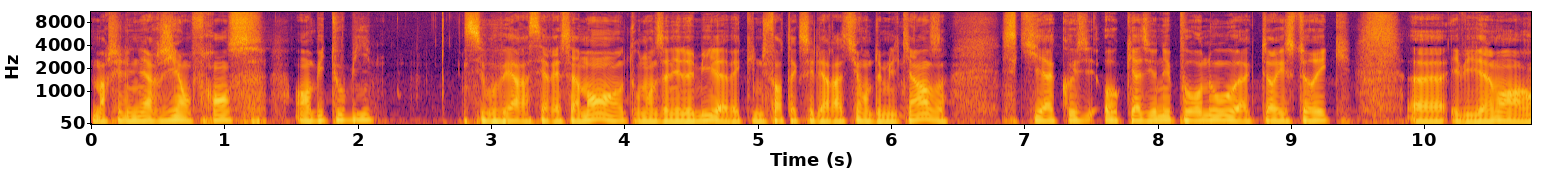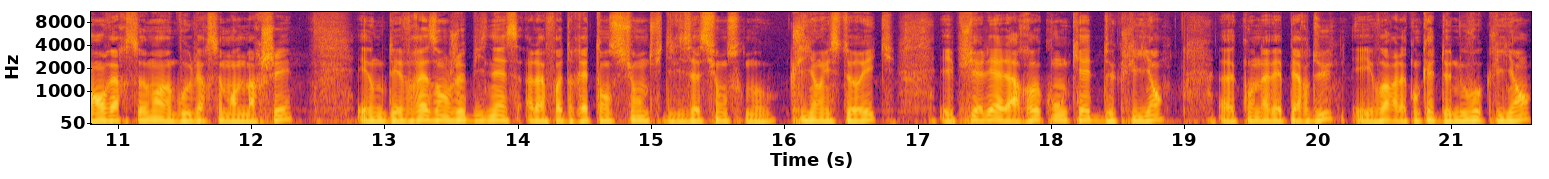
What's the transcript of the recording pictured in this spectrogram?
marché de l'énergie en France, en B2B s'est ouvert assez récemment, en tournant les années 2000, avec une forte accélération en 2015, ce qui a occasionné pour nous, acteurs historiques, euh, évidemment un renversement, un bouleversement de marché, et donc des vrais enjeux business à la fois de rétention, de fidélisation sur nos clients historiques, et puis aller à la reconquête de clients euh, qu'on avait perdus, et voir à la conquête de nouveaux clients,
